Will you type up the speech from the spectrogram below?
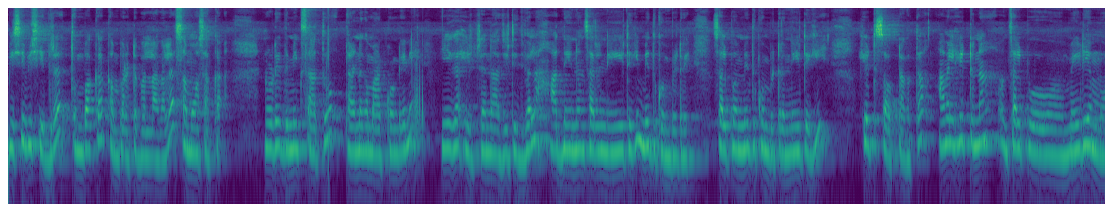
ಬಿಸಿ ಬಿಸಿ ಇದ್ದರೆ ತುಂಬಕ್ಕೆ ಕಂಫರ್ಟಬಲ್ ಆಗಲ್ಲ, ಸಮೋಸಕ್ಕೆ. ನೋಡಿ, ಇದು ಮಿಕ್ಸ್ ಆಯ್ತು ತಣ್ಣಗೆ ಮಾಡ್ಕೊಂಡೀನಿ. ಈಗ ಹಿಟ್ಟನ್ನು ಅದಿಟ್ಟಿದ್ವಲ್ಲ ಅದನ್ನ ಇನ್ನೊಂದು ಸಾರಿ ನೀಟಾಗಿ ಮಿದ್ಕೊಂಬಿಡ್ರಿ. ಸ್ವಲ್ಪ ಮಿದ್ಕೊಂಬಿಟ್ರೆ ನೀಟಾಗಿ ಹಿಟ್ಟು ಸಾಫ್ಟ್ ಆಗುತ್ತೆ? ಆಮೇಲೆ ಹಿಟ್ಟನ್ನ ಒಂದು ಸ್ವಲ್ಪ ಮೀಡಿಯಮ್ಮು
